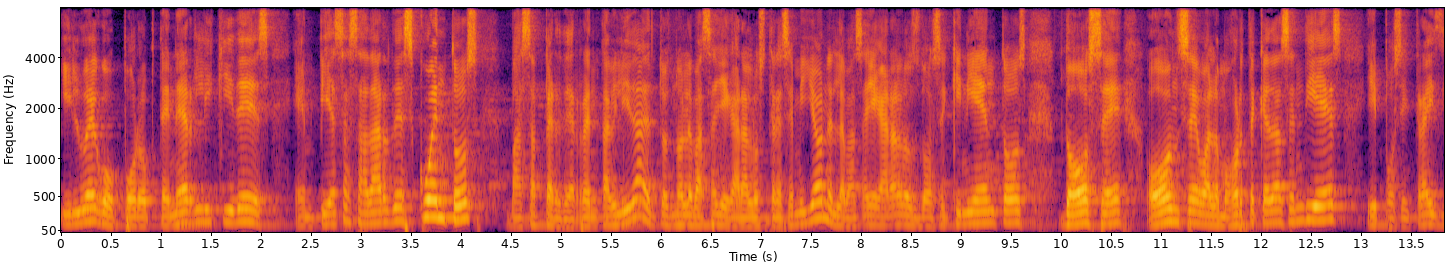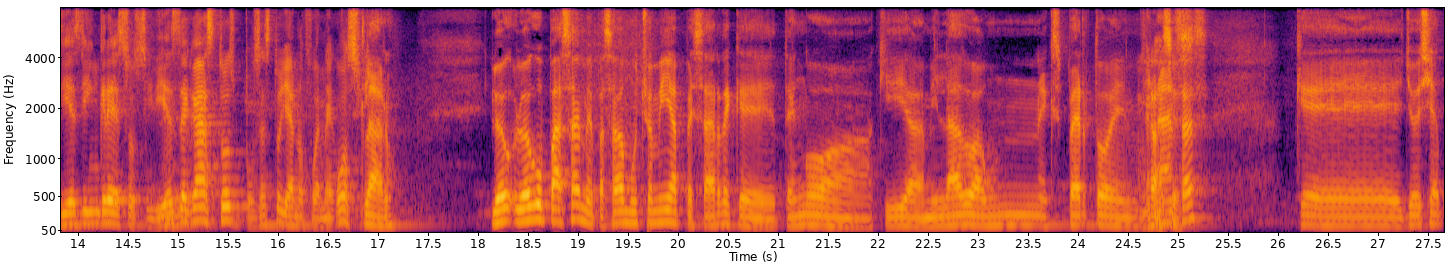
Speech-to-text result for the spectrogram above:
y luego por obtener liquidez empiezas a dar descuentos, vas a perder rentabilidad. Entonces no le vas a llegar a los 13 millones, le vas a llegar a los 12 500, 12, 11 o a lo mejor te quedas en 10 y pues si traes 10 de ingresos y 10 de gastos, pues esto ya no fue negocio. Claro. Luego, pasa, me pasaba mucho a mí, a pesar de que tengo aquí a mi lado a un experto en finanzas, que yo decía,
